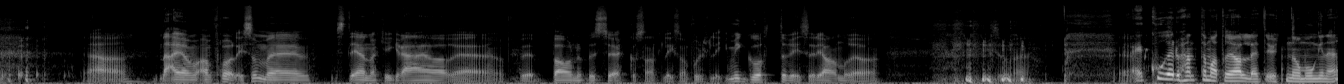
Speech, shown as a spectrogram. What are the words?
ja. Nei, han, han får liksom eh, Hvis det er noen greier, eh, barnebesøk og sånt, liksom, får ikke like mye godteri som de andre. Og, liksom, eh, Eh, Hvor er du henter materialet ditt utenom ungene?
